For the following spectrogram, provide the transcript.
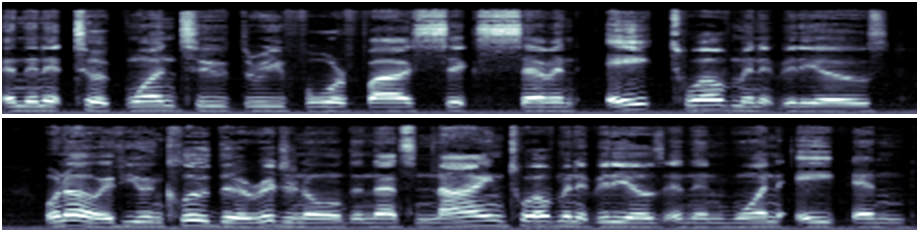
and then it took one, two, three, four, five, six, seven, eight 12 minute videos. Well, no, if you include the original, then that's nine 12 minute videos and then one eight and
